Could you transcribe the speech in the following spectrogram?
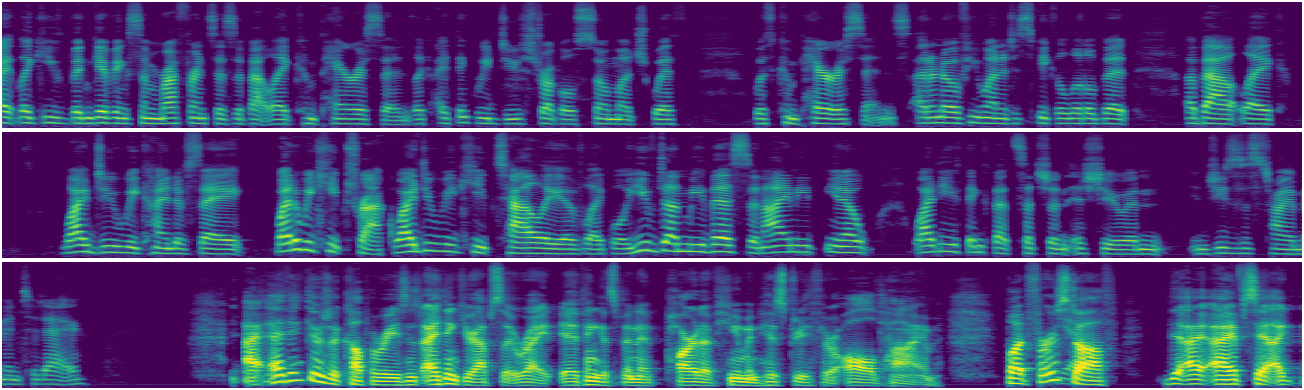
I, like you've been giving some references about like comparisons like i think we do struggle so much with with comparisons. I don't know if you wanted to speak a little bit about like why do we kind of say why do we keep track why do we keep tally of like well you've done me this and i need you know why do you think that's such an issue in in jesus time and today I, I think there's a couple reasons i think you're absolutely right i think it's been a part of human history through all time but first yeah. off I, I have to say, I,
